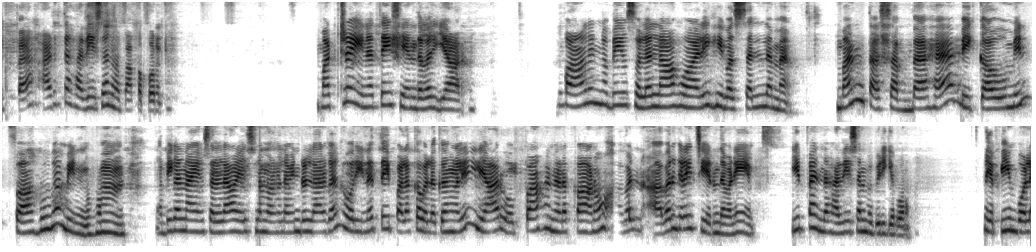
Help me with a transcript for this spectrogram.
இப்போ அடுத்த ஹதீஸை நம்ம பார்க்க போகிறோம் மற்ற இனத்தை சேர்ந்தவர் யார்? காலன் நபி சொல்லல்லாஹு அலிஹி வசல்லம மன் தசப்பஹ பி கௌமின் ஃபஹுவ மின்ஹும். நபிகள் நாயம் சல்லா அலிஸ்லாம் அவர்கள் வென்றுள்ளார்கள் ஒரு இனத்தை பழக்க வழக்கங்களில் யார் ஒப்பாக நடப்பானோ அவன் அவர்களைச் சேர்ந்தவனே. இப்போ இந்த ஹதீஸை நம்ம பிடிக்க போகிறோம் எப்பயும் போல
